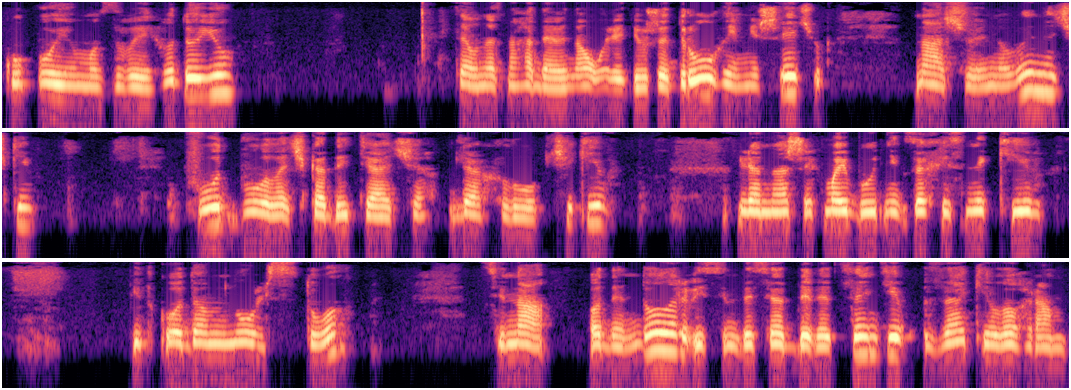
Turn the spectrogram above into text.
Купуємо з вигодою. Це у нас, нагадаю, на огляді вже другий мішечок нашої новиночки. Футболочка дитяча для хлопчиків, для наших майбутніх захисників під кодом 0100. Ціна 1 долар 89 центів за кілограм.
